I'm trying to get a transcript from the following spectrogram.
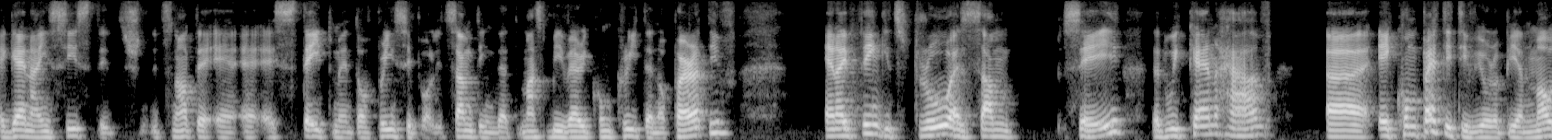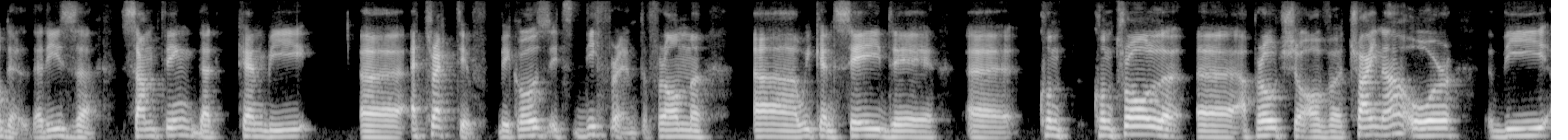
again i insist it's, it's not a, a, a, statement of principle. It's something that must be very concrete and operative. And i think it's true as some say that we can have uh, a competitive European model that is uh, something that can be uh, attractive because it's different from, uh, we can say, the uh, con control uh, approach of China or the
